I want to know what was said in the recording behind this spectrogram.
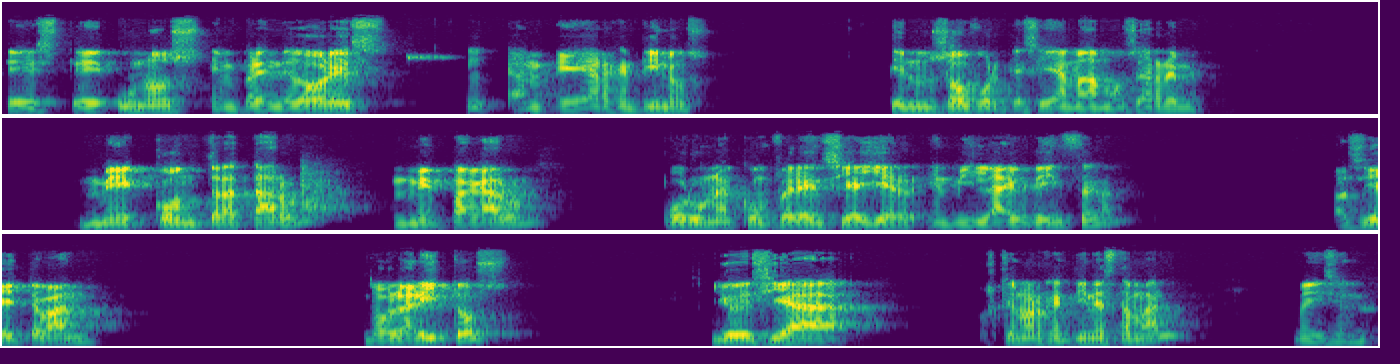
este, unos emprendedores eh, argentinos tienen un software que se llama Amos RM. Me contrataron, me pagaron por una conferencia ayer en mi live de Instagram. Así ahí te van. Dolaritos. Yo decía, pues que en Argentina está mal. Me dicen,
